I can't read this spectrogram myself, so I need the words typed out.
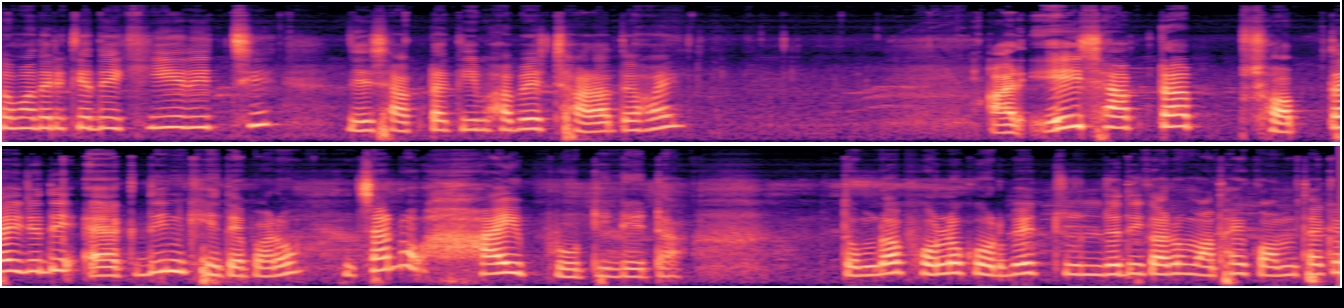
তোমাদেরকে দেখিয়ে দিচ্ছি যে শাকটা কীভাবে ছাড়াতে হয়। আর এই শাকটা সপ্তাহে যদি একদিন খেতে পারো, জানো হাই প্রোটিন এটা। তোমরা ফলো করবে, চুল যদি কারও মাথায় কম থাকে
